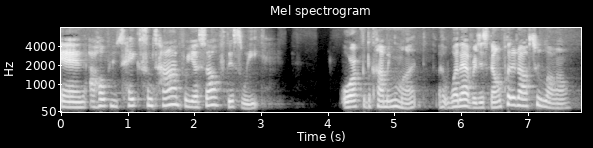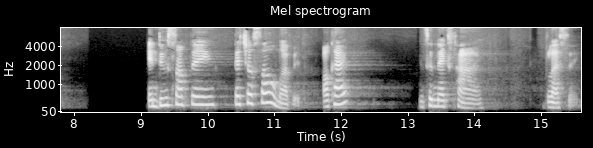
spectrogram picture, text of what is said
And I hope you take some time for yourself this week or the coming month uh, whatever. Just don't put it off too long. And do something that your soul loveth. Okay? Until next time, blessing.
